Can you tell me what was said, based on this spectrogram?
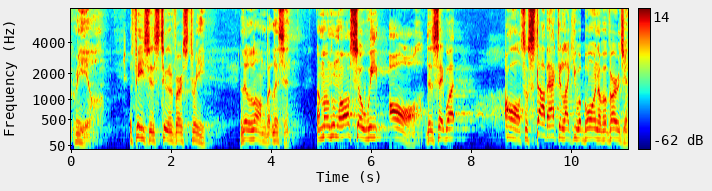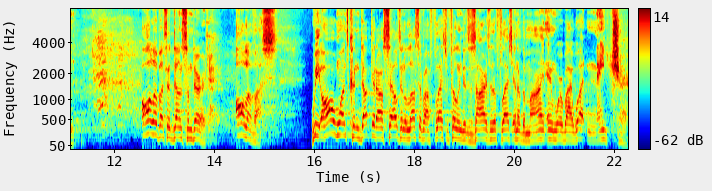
real. Ephesians 2 and verse 3, a little long, but listen. Among whom also we all, does it say what? all. So stop acting like you were born of a virgin. All of us have done some dirt. All of us. We all once conducted ourselves in the lust of our flesh, fulfilling the desires of the flesh and of the mind, and were by what? Nature.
